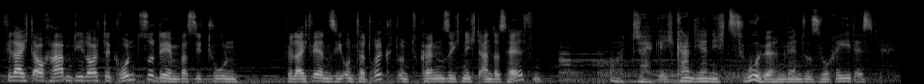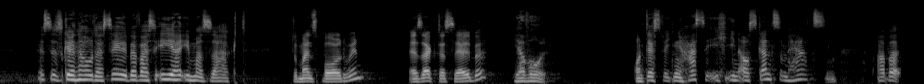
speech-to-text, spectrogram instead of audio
Vielleicht auch haben die Leute Grund zu dem, was sie tun. Vielleicht werden sie unterdrückt und können sich nicht anders helfen. Oh, Jack, ich kann dir nicht zuhören, wenn du so redest. Es ist genau dasselbe, was er immer sagt. Du meinst Baldwin? Er sagt dasselbe? Jawohl. Und deswegen hasse ich ihn aus ganzem Herzen. Aber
